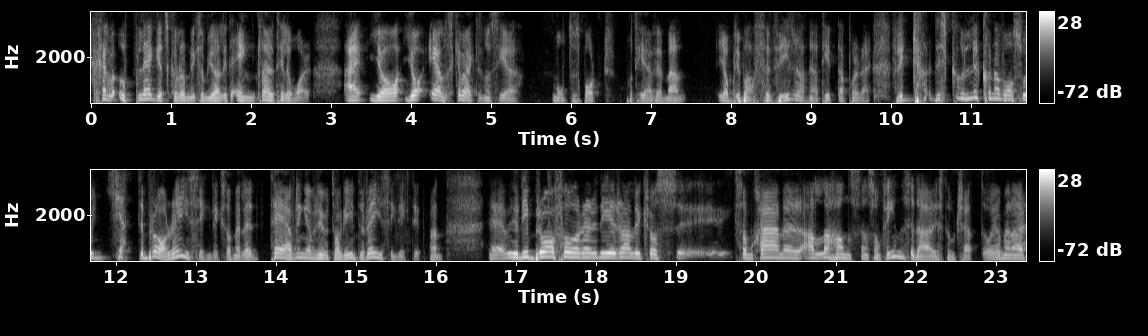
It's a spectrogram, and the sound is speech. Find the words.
själva upplägget skulle de liksom göra lite enklare till i år. Nej, jag, jag älskar verkligen att se motorsport på tv, men jag blir bara förvirrad när jag tittar på det där. För det, det skulle kunna vara så jättebra racing, liksom, eller tävling överhuvudtaget. Det är inte racing riktigt, men eh, det är bra förare, det är rallycross eh, som stjärnor, alla Hansen som finns i där i stort sett. Och jag menar,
